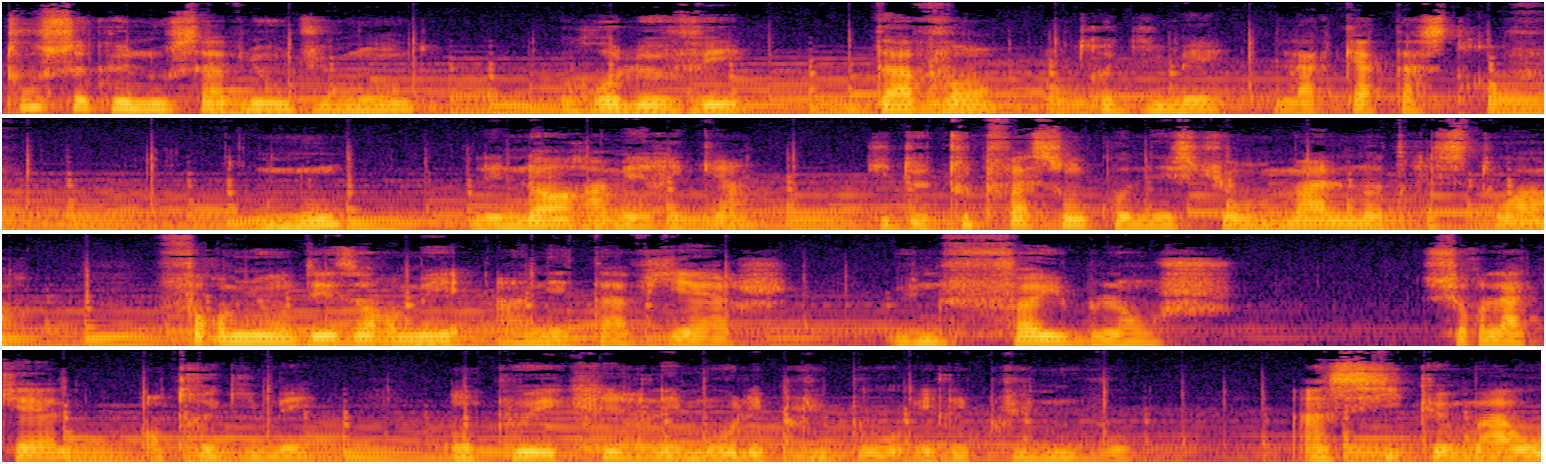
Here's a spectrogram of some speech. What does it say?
Tout ce que nous savions du monde relevait d'avant, entre guillemets, la catastrophe. Nous, les Nord-Américains, qui de toute façon connaissions mal notre histoire, formions désormais un État vierge, une feuille blanche, sur laquelle, entre guillemets, on peut écrire les mots les plus beaux et les plus nouveaux, ainsi que Mao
